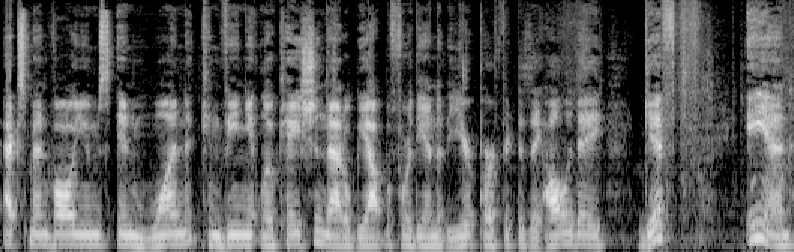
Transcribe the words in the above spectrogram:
X Men volumes in one convenient location. That'll be out before the end of the year, perfect as a holiday gift. And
